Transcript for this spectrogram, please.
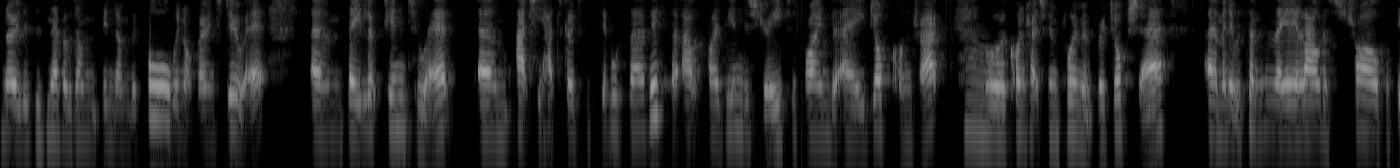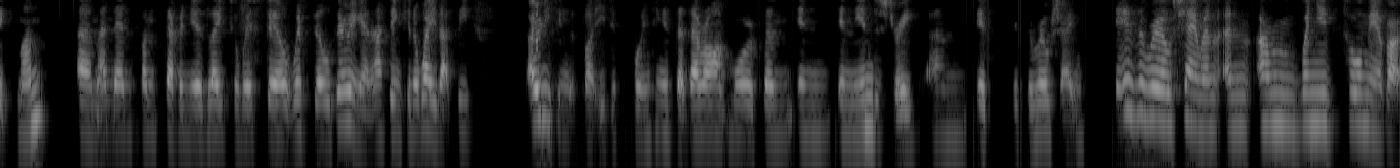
no this has never done, been done before we're not going to do it um, they looked into it um, actually had to go to the civil service so outside the industry to find a job contract mm. or a contract of employment for a job share um, and it was something they allowed us to trial for six months, um, and then some seven years later, we're still we're still doing it. And I think in a way that's the only thing that's slightly disappointing is that there aren't more of them in in the industry. Um, it's it's a real shame. It is a real shame, and and um, when you told me about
